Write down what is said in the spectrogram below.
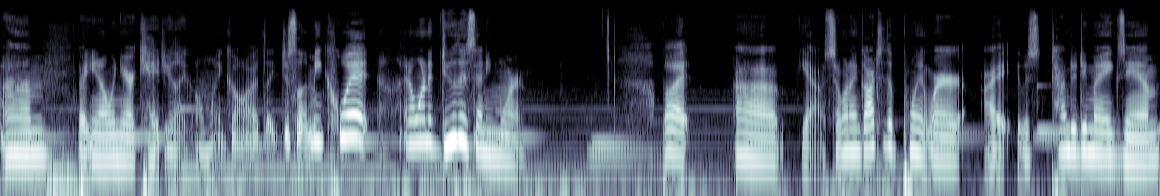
Um, but you know, when you're a kid, you're like, oh my god, like just let me quit. I don't want to do this anymore. But uh, yeah, so when I got to the point where I it was time to do my exam,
